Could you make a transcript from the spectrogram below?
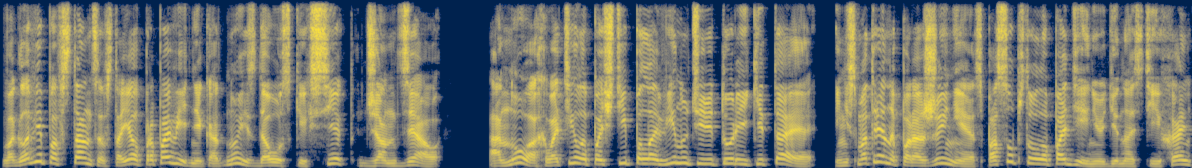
Во главе повстанцев стоял проповедник одной из даосских сект Джан Цзяо. Оно охватило почти половину территории Китая и, несмотря на поражение, способствовало падению династии Хань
